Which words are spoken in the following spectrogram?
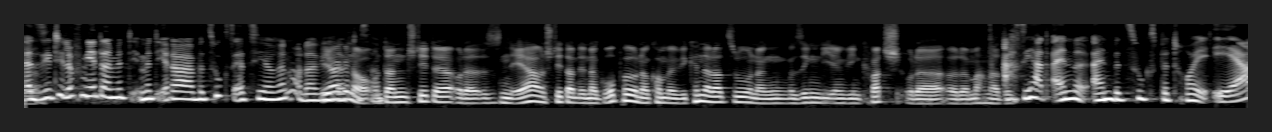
also sie telefoniert dann mit, mit ihrer Bezugserzieherin oder wie? Ja, genau. Und dann steht er, oder es ist ein Er und steht dann in der Gruppe und dann kommen irgendwie Kinder dazu und dann singen die irgendwie einen Quatsch oder, oder machen halt so. Ach, sie hat eine, einen Bezugsbetreu Er?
